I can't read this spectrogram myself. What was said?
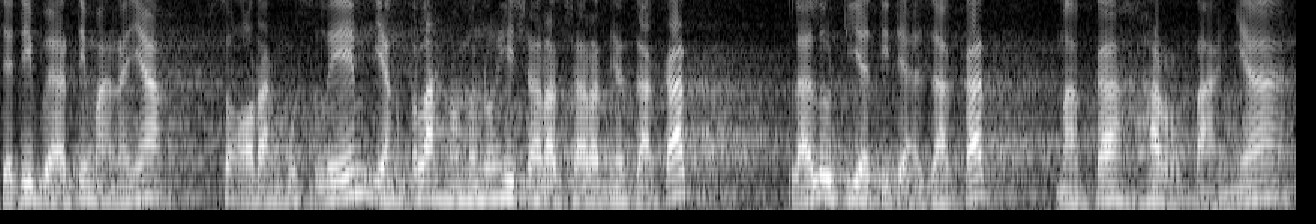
Jadi berarti maknanya seorang muslim yang telah memenuhi syarat-syaratnya zakat lalu dia tidak zakat maka hartanya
